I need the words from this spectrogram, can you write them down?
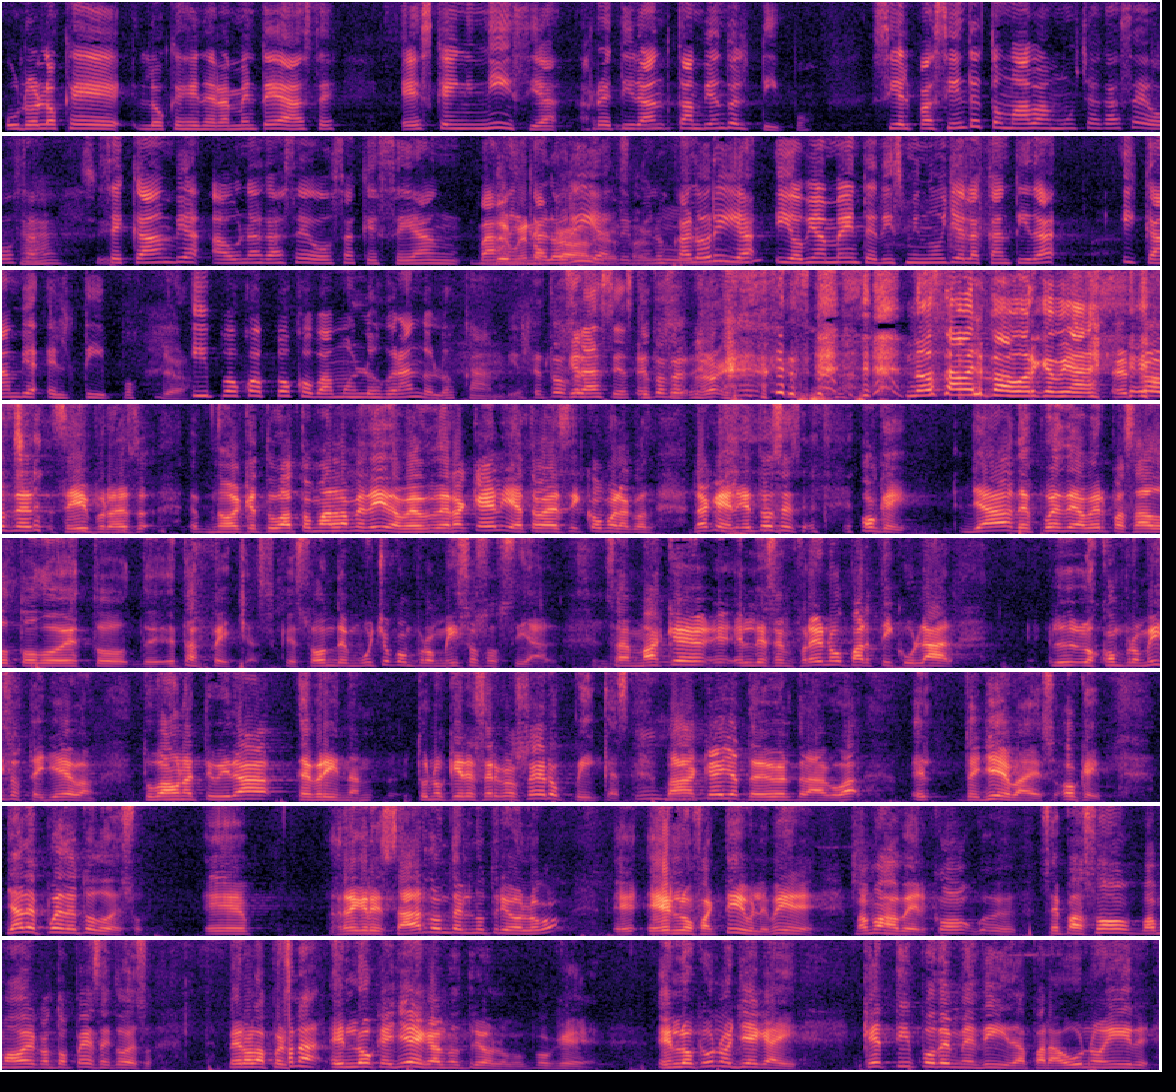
Uno lo que, lo que generalmente hace es que inicia retirando, cambiando el tipo. Si el paciente tomaba muchas gaseosas, se cambia a una gaseosa que sean bajas en calorías, de menos calorías, y obviamente disminuye la cantidad y cambia el tipo. Ya. Y poco a poco vamos logrando los cambios. Entonces, Gracias, Entonces, No sabe el favor que me hace. entonces, sí, pero eso, no es que tú vas a tomar la medida, ves de Raquel y ella te va a decir cómo es la cosa. Raquel, entonces, ok, ya después de haber pasado todo esto, de estas fechas, que son de mucho compromiso social, o sea, más que el desenfreno particular, los compromisos te llevan. Tú vas a una actividad, te brindan. Tú no quieres ser grosero, picas. Vas a aquella, te bebe el trago. va- te lleva a eso. Ok, ya después de todo eso, eh, regresar donde el nutriólogo eh, es lo factible. Mire, vamos a ver, eh, se pasó, vamos a ver cuánto pesa y todo eso. Pero la persona, en lo que llega al nutriólogo, porque en lo que uno llega ahí, ¿qué tipo de medida para uno ir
